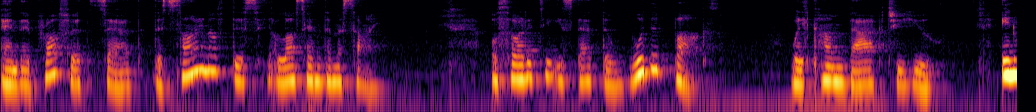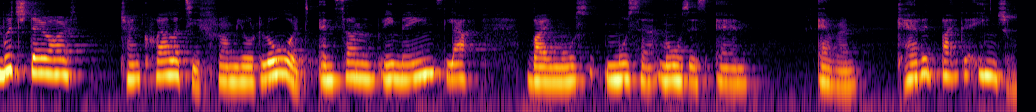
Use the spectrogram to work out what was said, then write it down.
And the Prophet said, the sign of this, Allah sent them a sign. Authority is that the wooden box will come back to you, in which there are tranquility from your Lord and some remains left by Musa, Moses and Aaron, carried by the angel.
